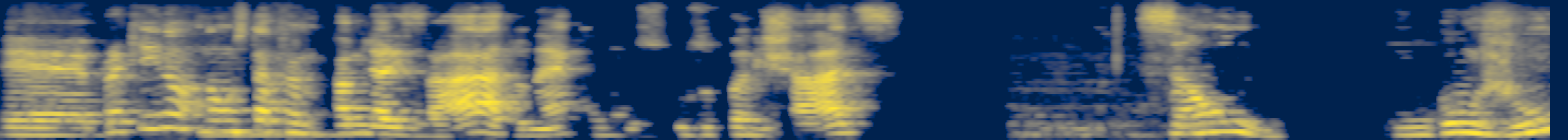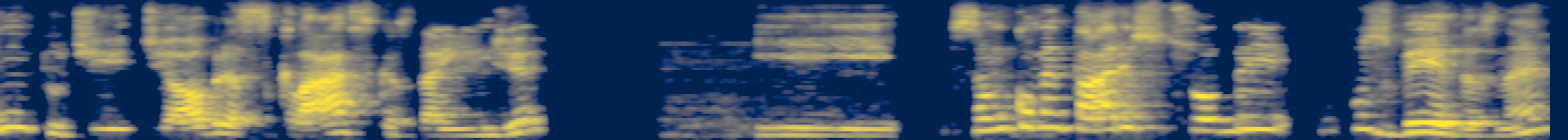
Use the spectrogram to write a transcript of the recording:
É, para quem não, não, está familiarizado né, com os, os Upanishads, são um conjunto de, de obras clássicas da Índia e são comentários sobre os Vedas, né?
